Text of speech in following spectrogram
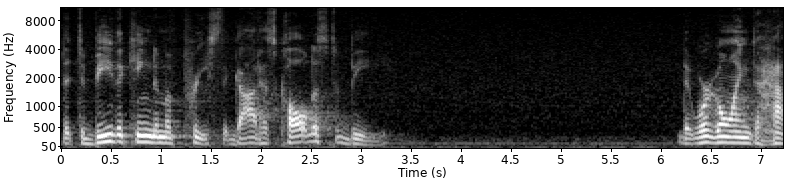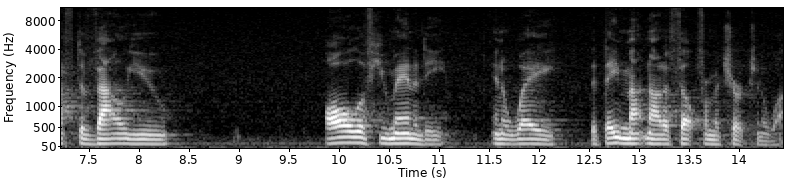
that to be the kingdom of priests that God has called us to be, that we're going to have to value all of humanity in a way that they might not have felt from a church in a while.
